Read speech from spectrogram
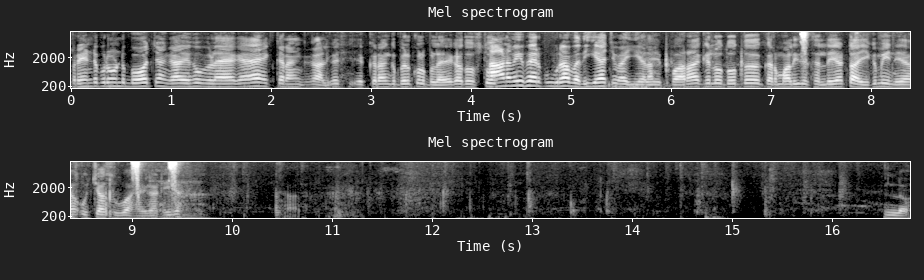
ਪ੍ਰਿੰਟ ਪ੍ਰਿੰਟ ਬਹੁਤ ਚੰਗਾ ਵੇਖੋ ਬਲੈਕ ਹੈ ਇੱਕ ਰੰਗ ਕਾਲੀ। ਠੀਕ ਹੈ ਜੀ ਇੱਕ ਰੰਗ ਬਿਲਕੁਲ ਬਲੈਕ ਆ ਦੋਸਤੋ। ਖਾਣ ਵੀ ਫਿਰ ਪੂਰਾ ਵਧੀਆ ਚਵਾਈ ਵਾਲਾ। ਤੇ 12 ਕਿਲੋ ਦੁੱਧ ਕਰਮ ਵਾਲੀ ਦੇ ਥੱਲੇ ਆ 2.5 ਮਹੀਨੇ ਆ ਉੱਚਾ ਸੂਆ ਹੈਗਾ ਠੀਕ ਆ। ਲਓ।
